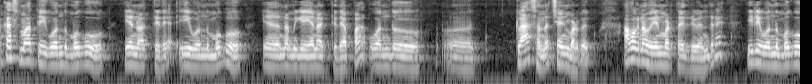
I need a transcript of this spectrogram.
ಅಕಸ್ಮಾತ್ ಈಗ ಒಂದು ಮಗು ಏನಾಗ್ತಿದೆ? ಈ ಒಂದು ಮಗು ನಮಗೆ ಏನಾಗ್ತಿದೆ ಅಪ್ಪ? ಒಂದು ಕ್ಲಾಸನ್ನು ಚೇಂಜ್ ಮಾಡಬೇಕು. ಆವಾಗ ನಾವು ಏನು ಮಾಡ್ತಾ ಇದ್ದೀವಿ ಅಂದರೆ, ಇಲ್ಲಿ ಒಂದು ಮಗು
